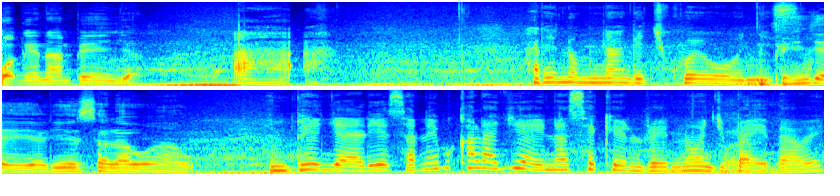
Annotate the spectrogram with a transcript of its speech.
wagenda mpenja. Ah, ah. Ate no munange kikwewuunyisa mpenja ye yali esalawo awo. Mpenja yali esa ne bukalagi yalina secondary ennungi by the way.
